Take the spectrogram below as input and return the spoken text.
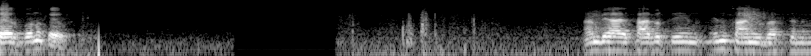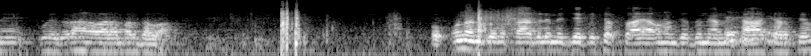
सेव कोन कयो अंबिया साबिती इंसानी बस्तियुनि में उहे विरहण वारा मर्द हुआ पोइ उन्हनि जे मुक़ाबले में जेके शख़्स आया उन्हनि जो दुनिया में छा असरु थियो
